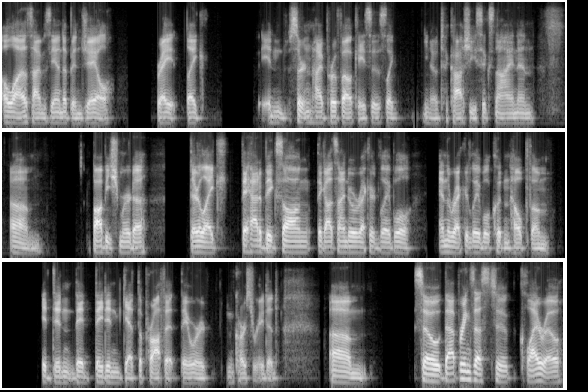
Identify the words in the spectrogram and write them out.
a lot of times they end up in jail right like in certain high profile cases like you know Tekashi 69 and um Bobby Shmurda they're like they had a big song they got signed to a record label and the record label couldn't help them. It didn't they, they didn't get the profit they were incarcerated. Um so that brings us to Clairo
